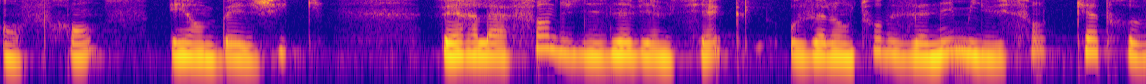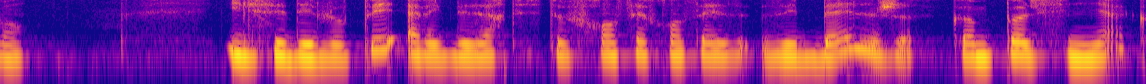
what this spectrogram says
en France et en Belgique vers la fin du 19e siècle, aux alentours des années 1880. Il s'est développé avec des artistes français, françaises et belges comme Paul Signac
